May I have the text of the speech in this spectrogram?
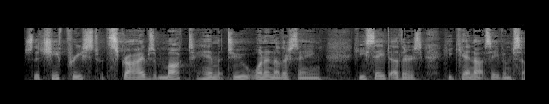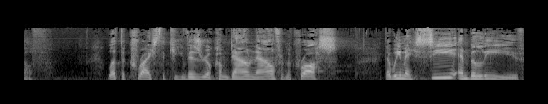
So the chief priests with scribes mocked him to one another, saying, He saved others, he cannot save himself. Let the Christ, the King of Israel, come down now from the cross, that we may see and believe.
